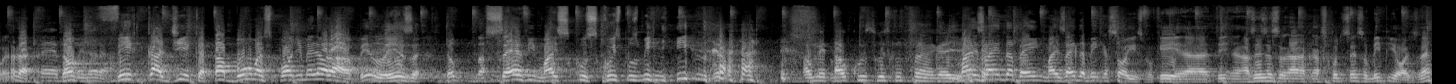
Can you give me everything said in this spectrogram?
É melhorar. É então, melhorar. fica a dica, tá bom, mas pode melhorar. Beleza. Então, serve mais cuscuz pros meninos. Aumentar o cuscuz com frango aí. Mas ainda bem, mas ainda bem que é só isso, porque ah, tem- às vezes as, as condições são bem piores, né?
